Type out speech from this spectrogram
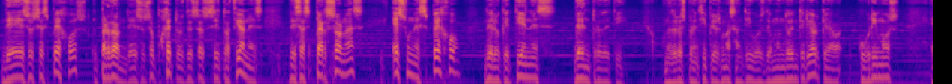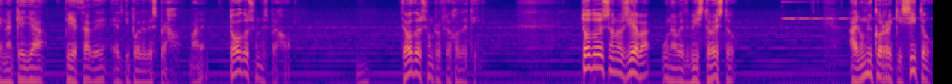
de esos espejos, perdón, de esos objetos, de esas situaciones, de esas personas, es un espejo de lo que tienes dentro de ti. Uno de los principios más antiguos del mundo interior que cubrimos en aquella pieza del el tipo del espejo. ¿vale? Todo es un espejo. Todo es un reflejo de ti. Todo eso nos lleva, una vez visto esto, al único requisito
